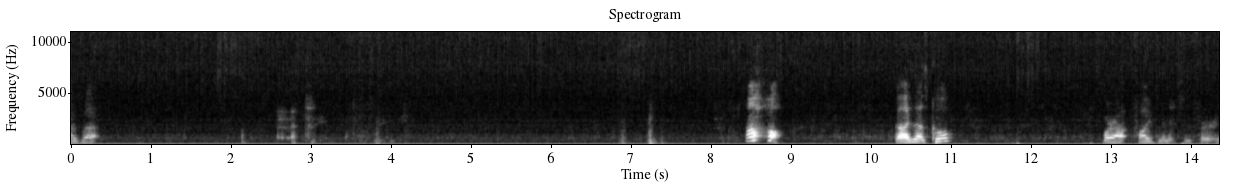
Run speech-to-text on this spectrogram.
How's that? Oh! Guys, that's cool. We're at 5 minutes and 30.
